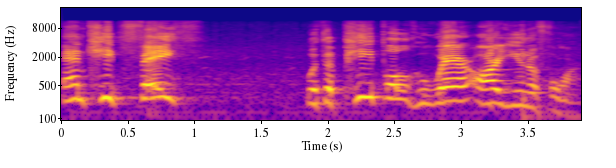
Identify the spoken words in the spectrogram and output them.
and keep faith with the people who wear our uniform.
